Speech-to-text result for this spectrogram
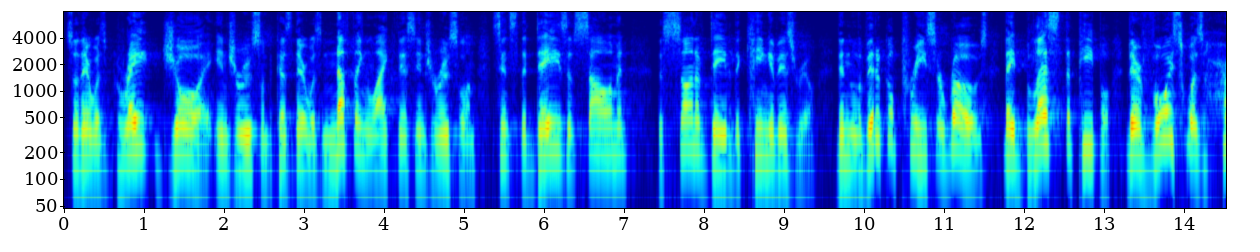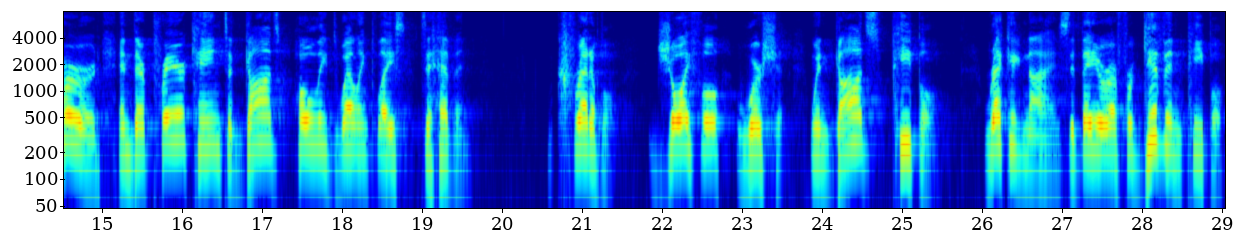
So there was great joy in Jerusalem because there was nothing like this in Jerusalem since the days of Solomon, the son of David, the king of Israel. Then the Levitical priests arose. They blessed the people. Their voice was heard, and their prayer came to God's holy dwelling place to heaven. Incredible, joyful worship. When God's people recognize that they are a forgiven people,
